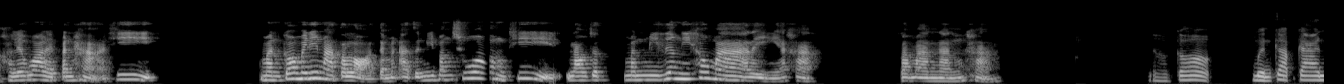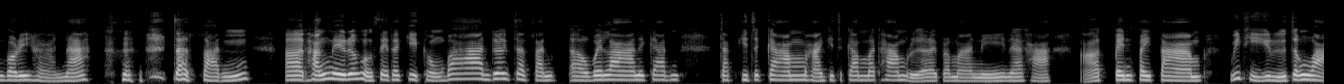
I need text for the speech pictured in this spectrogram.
เขาเรียกว่าอะไรปัญหาที่ มันก็ไม่ได้มาตลอด แต่มันอาจจะมีบางช่วงที่เราจะมันมีเรื่องนี้เข้ามาอะไรอย่างเงี้ยค่ะ ประมาณนั้นค่ะแล้วก็เหมือนกับการบริหารนะ จัดสรรทั้งในเรื่องของเศรษฐกิจของบ้าน เรื่องจัดสรรเวลาในการจัดกิจกรรม หากิจกรรมมาทำหรืออะไรประมาณนี้นะคะเป็นไปตามวิถีหรือจังหวะ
